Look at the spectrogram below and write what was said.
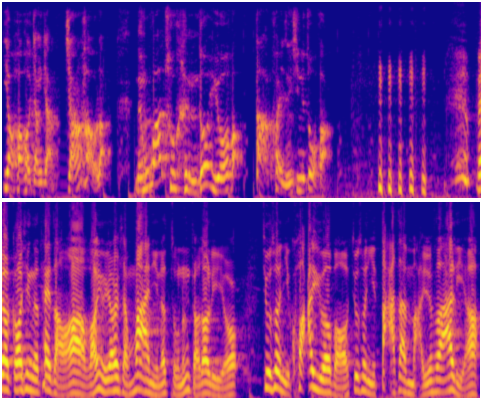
要好好讲讲，讲好了能挖出很多余额宝大快人心的做法。不要高兴的太早啊！网友要是想骂你呢，总能找到理由。就算你夸余额宝，就算你大赞马云和阿里啊。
